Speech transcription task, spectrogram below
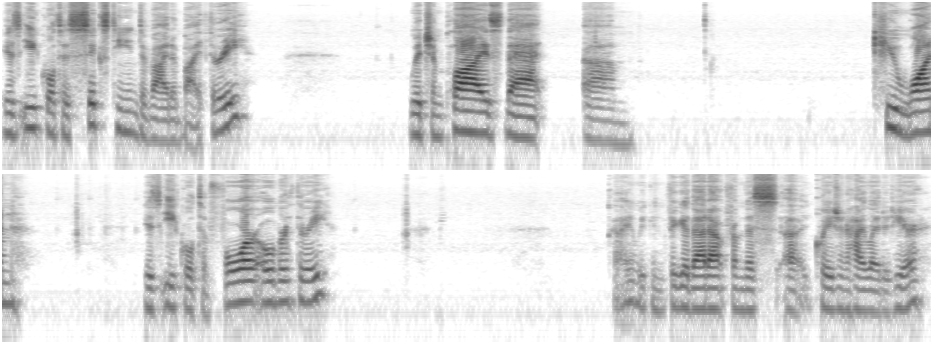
is equal to 16 divided by 3. which implies that um, Q1 is equal to 4 over 3. Okay, we can figure that out from this uh, equation highlighted here.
